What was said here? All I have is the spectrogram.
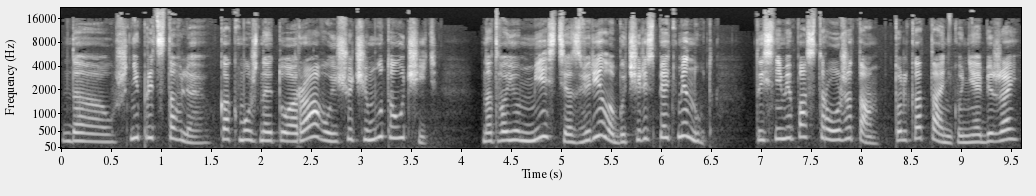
Да уж, не представляю, как можно эту ораву еще чему-то учить. На твоем месте озверела бы через пять минут. Ты с ними построже там, только Таньку не обижай.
